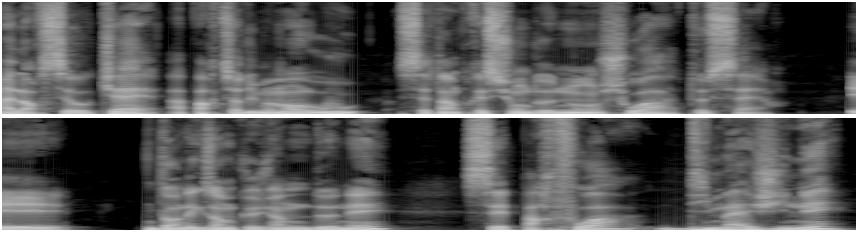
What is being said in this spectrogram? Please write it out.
Alors c'est OK à partir du moment où cette impression de non-choix te sert. Et dans l'exemple que je viens de donner, c'est parfois d'imaginer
